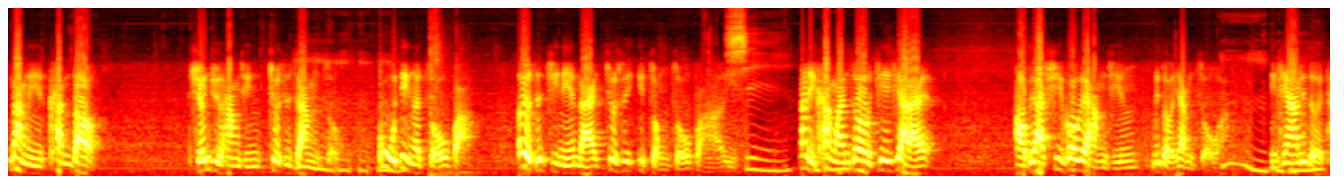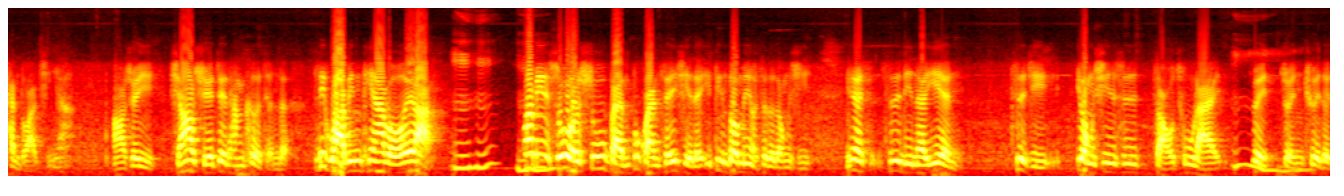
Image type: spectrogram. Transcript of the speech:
让你看到选举行情就是这样走，固定的走法，二十几年来就是一种走法而已。是。那你看完之后，接下来后边四个月行情你都向走啊？你现在你都会赚多少钱啊？啊，所以想要学这堂课程的，你外面听不会啦。嗯哼。外面所有书本，不管谁写的，一定都没有这个东西，因为是是林德燕自己用心思找出来最准确的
